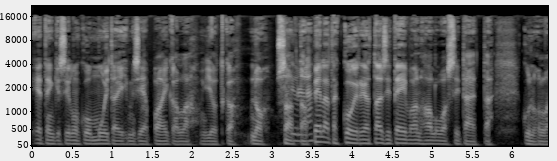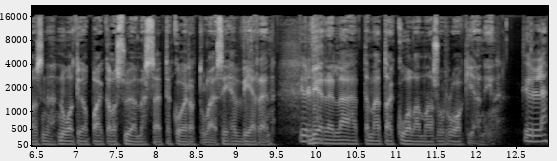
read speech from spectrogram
etenkin silloin, kun on muita ihmisiä paikalla, jotka no, saattaa Kyllä. pelätä koiria tai sitten ei vaan halua sitä, että kun ollaan siinä nuotiopaikalla syömässä, että koira tulee siihen viereen, viereen lähettämään tai kuolaamaan sun ruokia, niin Kyllä.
